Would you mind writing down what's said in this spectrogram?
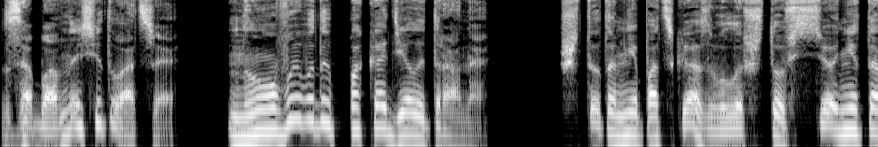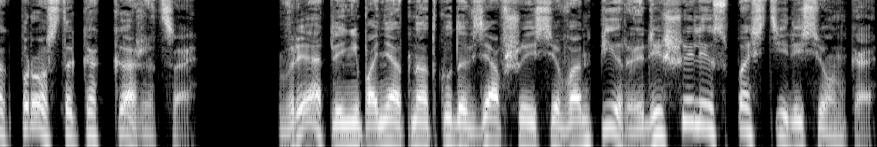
Забавная ситуация. Но выводы пока делать рано. Что-то мне подсказывало, что все не так просто, как кажется. Вряд ли непонятно откуда взявшиеся вампиры решили спасти лисенка.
